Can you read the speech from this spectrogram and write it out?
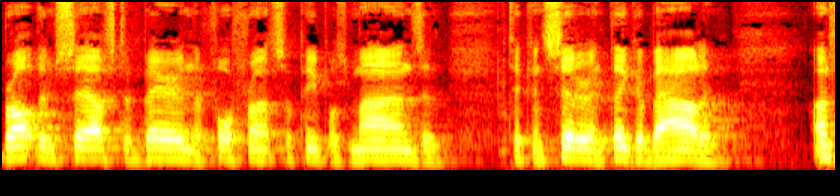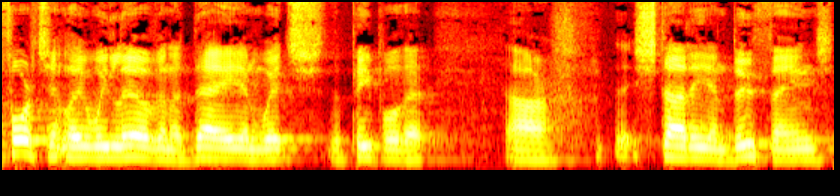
brought themselves to bear in the forefronts of people's minds and to consider and think about. And unfortunately, we live in a day in which the people that are that study and do things,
